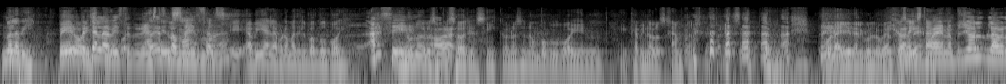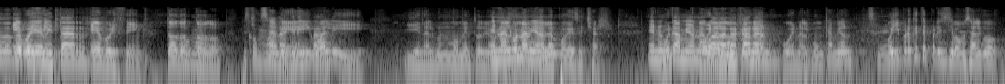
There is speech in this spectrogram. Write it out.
No la vi. Pero ya la este, viste, hasta es en lo mismo, eh, había la broma del Bubble Boy. Ah, sí. En uno de los Ahora- episodios, sí. Conocen a un Bubble Boy en, en camino a los Hamptons, me parece. Por ahí en algún lugar. pues ahí está. Bueno, pues yo la verdad la voy a Everything, evitar. Everything. Todo, Como- todo. Pues como sabe, la ¿eh? gripa. igual y, y en algún momento de ¿En algún la- avión? Te la puedes echar. En un camión a o en Guadalajara. camión, o en algún camión. Sí. Oye, pero ¿qué te parece si vamos a algo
